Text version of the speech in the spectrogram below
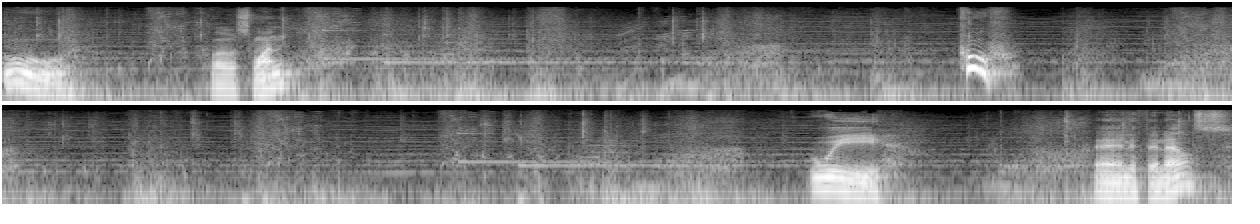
Ooh. Close one. We. Anything else?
